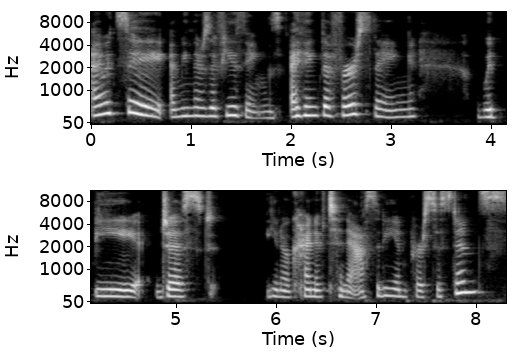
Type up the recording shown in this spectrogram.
I would say, I mean, there's a few things. I think the first thing would be just you know, kind of tenacity and persistence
